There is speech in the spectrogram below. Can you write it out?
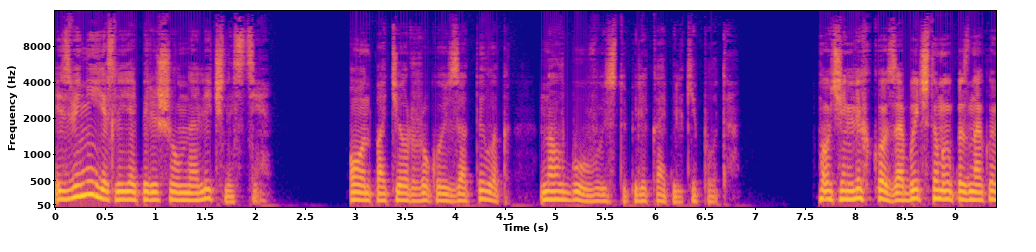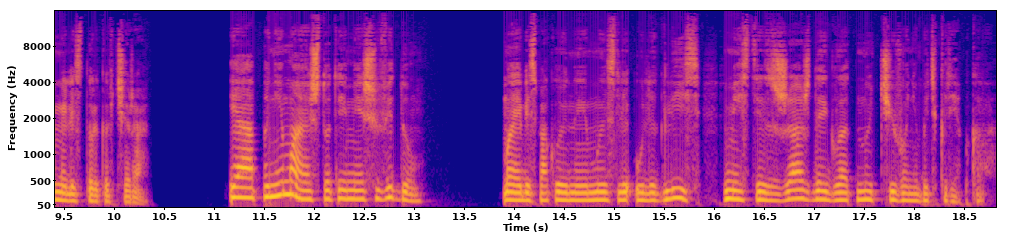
«Извини, если я перешел на личности». Он потер рукой затылок, на лбу выступили капельки пота. «Очень легко забыть, что мы познакомились только вчера». «Я понимаю, что ты имеешь в виду», Мои беспокойные мысли улеглись вместе с жаждой глотнуть чего-нибудь крепкого.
